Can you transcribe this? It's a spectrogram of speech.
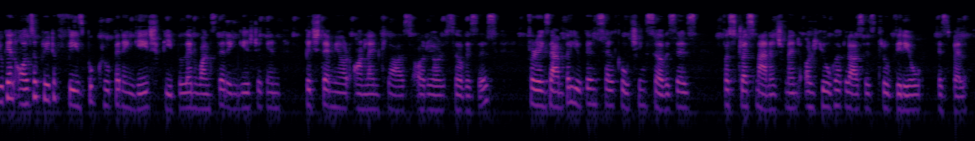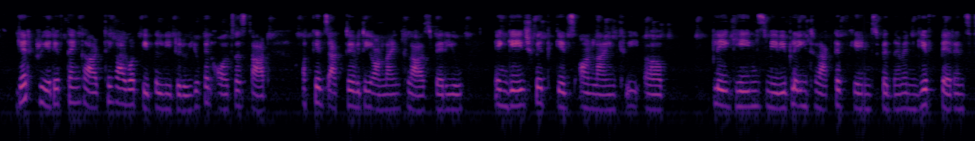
You can also create a Facebook group and engage people and once they're engaged you can pitch them your online class or your services. For example, you can sell coaching services for stress management or yoga classes through video as well. Get creative, think hard, think hard what people need to do. You can also start a kids activity online class where you engage with kids online, uh, play games, maybe play interactive games with them and give parents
